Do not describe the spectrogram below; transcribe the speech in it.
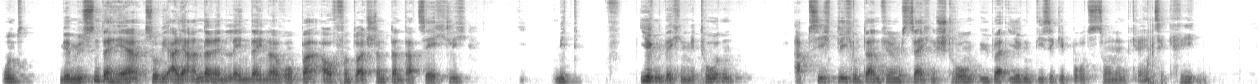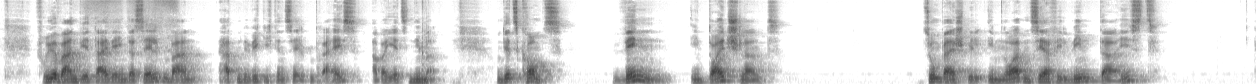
und wir müssen daher, so wie alle anderen Länder in Europa, auch von Deutschland dann tatsächlich mit irgendwelchen Methoden absichtlich unter Anführungszeichen Strom über irgend diese Gebotszonengrenze kriegen. Früher waren wir, da wir in derselben waren, hatten wir wirklich denselben Preis, aber jetzt nimmer. Und jetzt kommt's. Wenn in Deutschland zum Beispiel im Norden sehr viel Wind da ist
